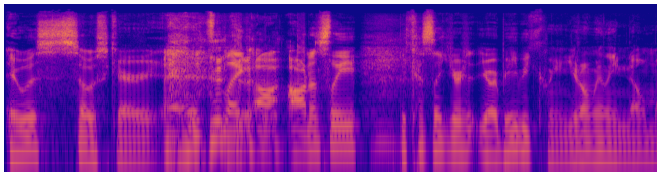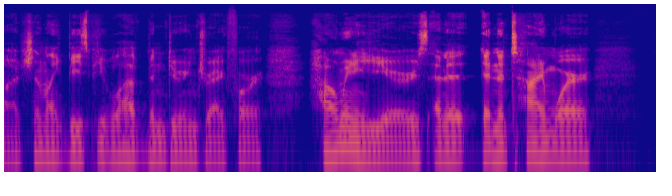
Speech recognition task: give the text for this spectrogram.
it was so scary. It's like ho- honestly because like you're you're a baby queen, you don't really know much and like these people have been doing drag for how many years and it in a time where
